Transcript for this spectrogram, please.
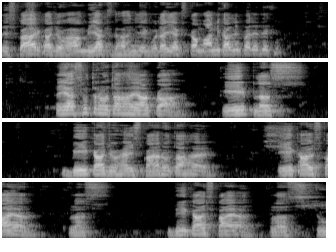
तो स्क्वायर का जो है, हम यक्स धन, एक बटा यक्स का मान निकालने पहले देखें। तो यह सूत्र होता है आपका ए प्लस बी का जो है स्क्वायर होता है। ए का स्क्वायर प्लस बी का square plus two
